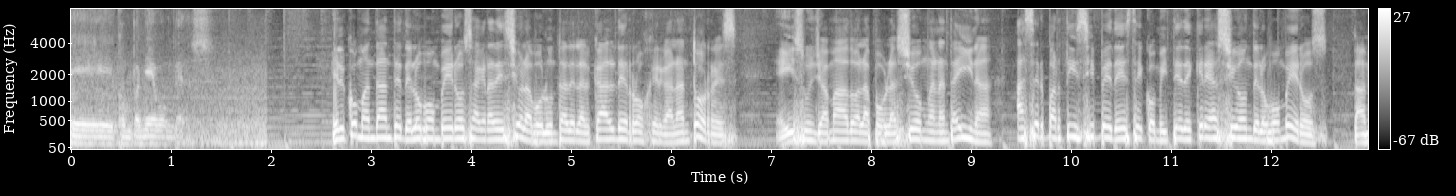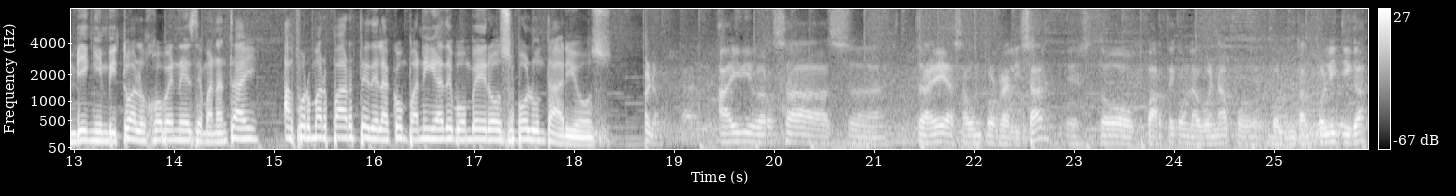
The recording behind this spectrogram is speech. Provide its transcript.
eh, compañía de bomberos. El comandante de los bomberos agradeció la voluntad del alcalde Roger Galán Torres e hizo un llamado a la población manantaína a ser partícipe de este comité de creación de los bomberos. También invitó a los jóvenes de Manantay a formar parte de la compañía de bomberos voluntarios. Bueno, hay diversas eh, tareas aún por realizar. Esto parte con la buena voluntad política,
